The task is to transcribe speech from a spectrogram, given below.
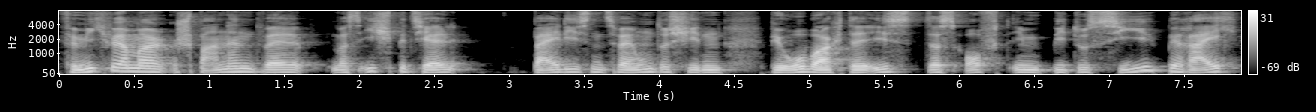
Für mich wäre mal spannend, weil was ich speziell bei diesen zwei Unterschieden beobachte, ist, dass oft im B2C-Bereich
